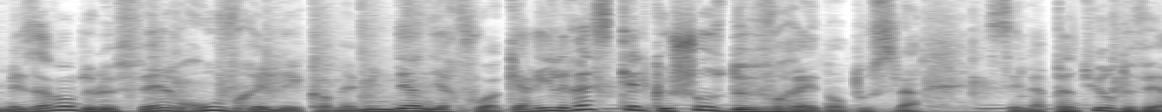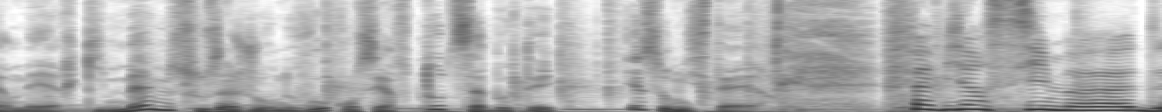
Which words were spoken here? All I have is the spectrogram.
Mais avant de le faire, rouvrez-les quand même une dernière fois, car il reste quelque chose de vrai dans tout cela. C'est la peinture de Vermeer qui, même sous un jour nouveau, conserve toute sa beauté et son mystère. Fabien Simode,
